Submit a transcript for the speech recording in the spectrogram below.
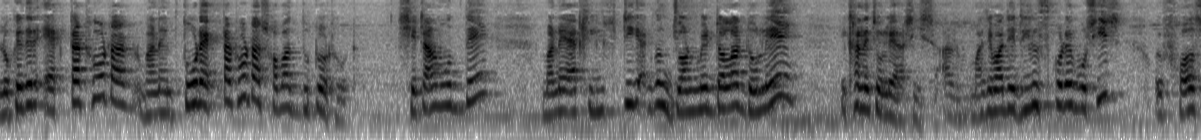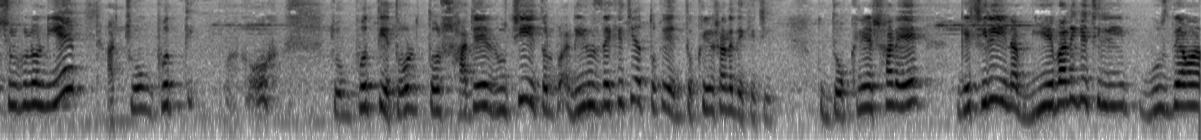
লোকেদের একটা ঠোঁট আর মানে তোর একটা ঠোঁট আর সবার দুটো ঠোঁট। সেটার মধ্যে মানে এক লিপস্টিক একদম জন্মের ডলার ডলে এখানে চলে আসিস। আর মাঝে মাঝে রিলস করে বসিস ওই ফলস চুলগুলো নিয়ে আর চোখ ভর্তি ও চোখ ভর্তি, তোর তোর সাজের রুচি, তোর রিলস দেখেছি আর তোকে দক্ষিণেশ্বরে দেখেছি। তুই দক্ষিণেশ্বরে গেছিলি না বিয়ে বাড়ি গেছিলি বুঝতে আমার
